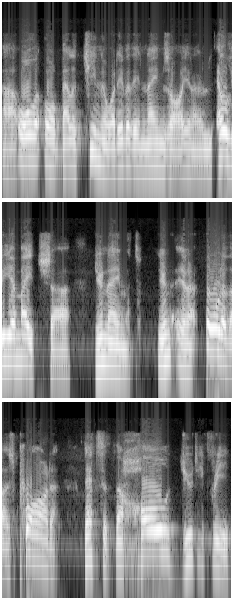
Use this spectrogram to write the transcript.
uh, or, or Valentino, whatever their names are, you know, LVMH, uh, you name it. You, you know, all of those, Prada. That's it. The whole duty free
